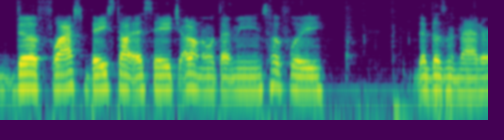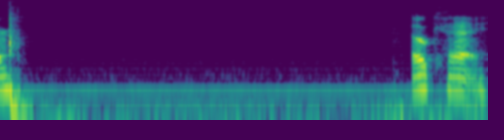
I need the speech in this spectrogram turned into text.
the flashbase.sh. I don't know what that means. Hopefully that doesn't matter. Okay.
